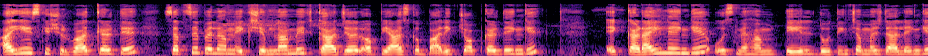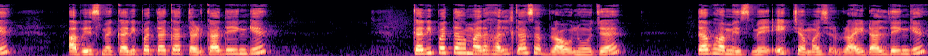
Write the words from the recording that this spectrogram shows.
आइए इसकी शुरुआत करते हैं। सबसे पहले हम एक शिमला मिर्च, गाजर और प्याज को बारीक चॉप कर देंगे। एक कढ़ाई लेंगे, उसमें हम तेल दो तीन चम्मच डालेंगे। अब इसमें करी पत्ता का तड़का देंगे। करी पत्ता हमारा हल्का सा ब्राउन हो जाए, तब हम इसमें एक चम्मच राई डाल देंगे।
